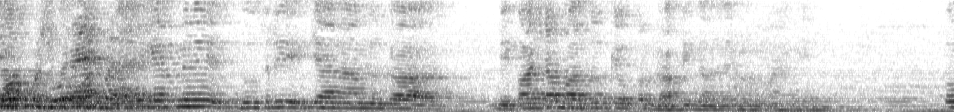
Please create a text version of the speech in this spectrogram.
बहुत मशहूर मेरे है। ख्याल में दूसरी क्या नाम उनका? बिपाशा बासु के ऊपर काफ़ी गाने बनवाए गए तो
